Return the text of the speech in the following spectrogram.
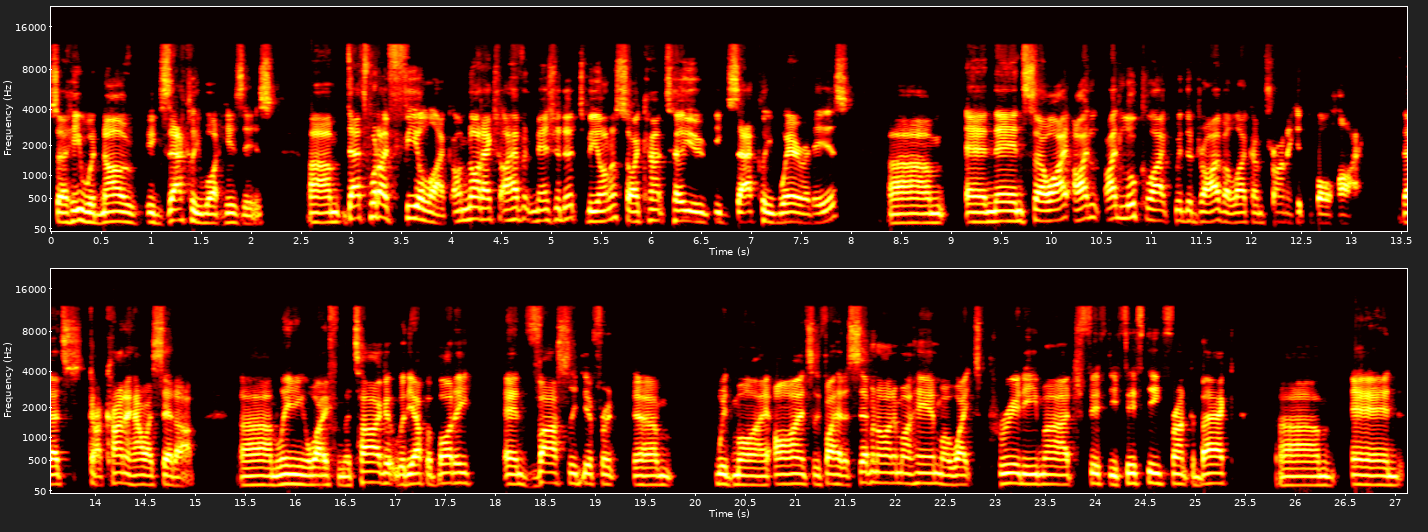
so he would know exactly what his is. Um, that's what I feel like. I'm not actually, I haven't measured it to be honest, so I can't tell you exactly where it is. Um, and then, so I, I I look like with the driver, like I'm trying to hit the ball high. That's kind of how I set up, um, leaning away from the target with the upper body, and vastly different um, with my irons. If I had a seven iron in my hand, my weight's pretty much 50 50 front to back. Um, and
